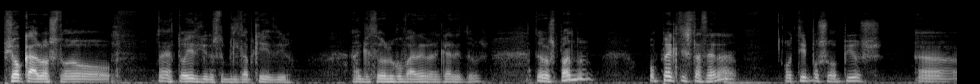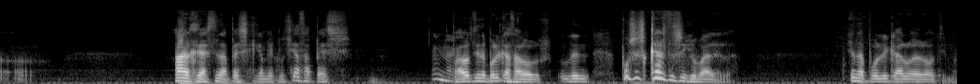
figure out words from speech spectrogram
πιο καλός στο. Ναι, το ίδιο είναι στο build-up και οι δύο. Αν και θεωρώ λίγο βαρέλα είναι καλύτερος. Τέλος πάντων, ο παίκτης σταθερά, ο τύπος ο οποίος. αν χρειαστεί να πέσει και καμιά κλουτσιά, θα πέσει. Ναι. Παρότι είναι πολύ καθαρός. Δεν... Πόσες κάρτες έχει ο Βαρέλα, Ένα πολύ καλό ερώτημα.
